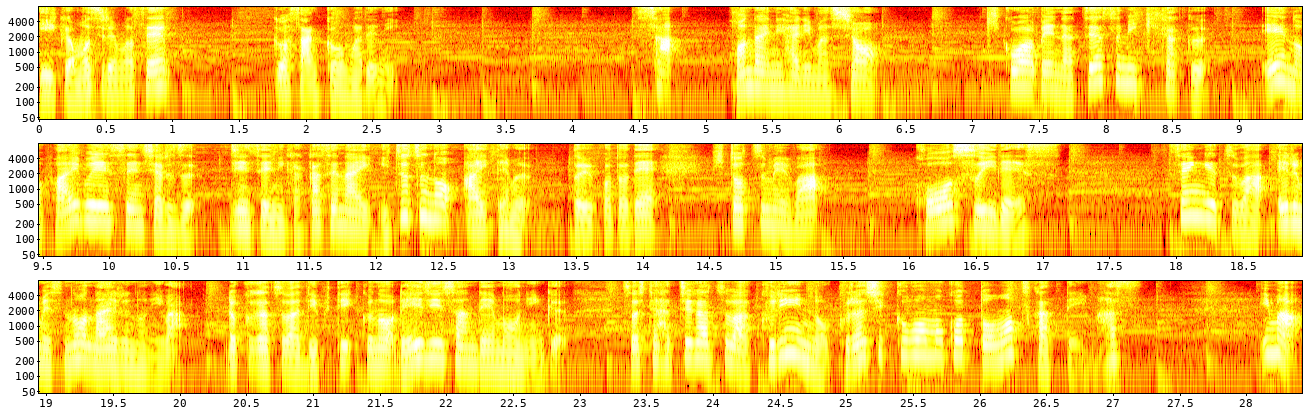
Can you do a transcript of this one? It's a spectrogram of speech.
いいかもしれません。ご参考までに。さあ本題に入りましょう。キコアベ夏休み企画 A の5 Essentials 人生に欠かせない5つのアイテムということで1つ目は香水です。先月はエルメスのナイルの庭6月はディプティックのレイジーサンデーモーニングそして8月はクリーンのクラシックウォームコットンを使っています。今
